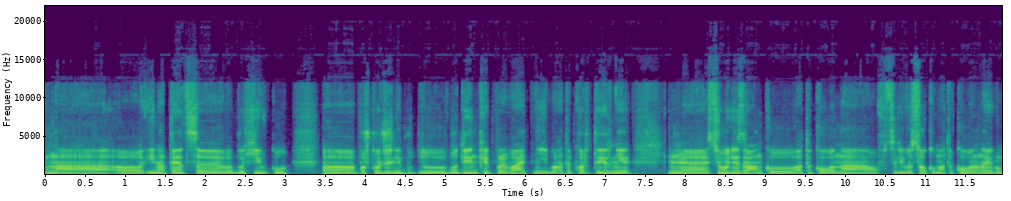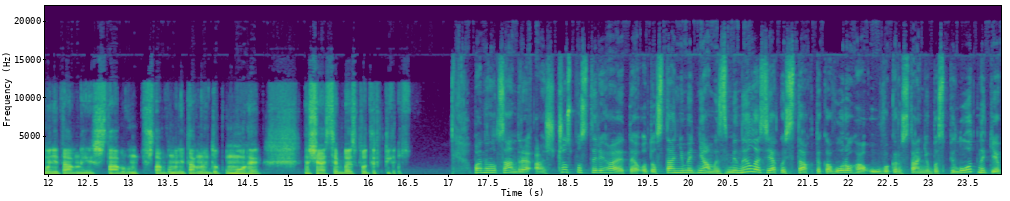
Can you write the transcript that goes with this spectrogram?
на і на ТЕЦ е, вибухівку. Пошкоджені бу- будинки, приватні, багатоквартирні. Сьогодні зранку атакована в селі Високому атакований гуманітарний штаб, штаб гуманітарної допомоги. На щастя, без потерпілих. Пане Олександре, а що спостерігаєте? От останніми днями змінилась якось тактика ворога у використанні безпілотників?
